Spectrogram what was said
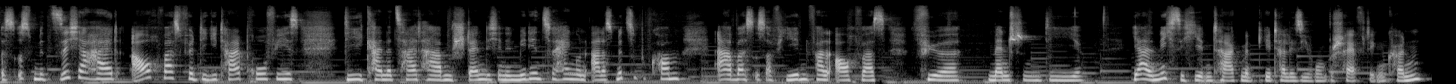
Es ist mit Sicherheit auch was für Digitalprofis, die keine Zeit haben, ständig in den Medien zu hängen und alles mitzubekommen. Aber es ist auf jeden Fall auch was für Menschen, die ja nicht sich jeden Tag mit Digitalisierung beschäftigen können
